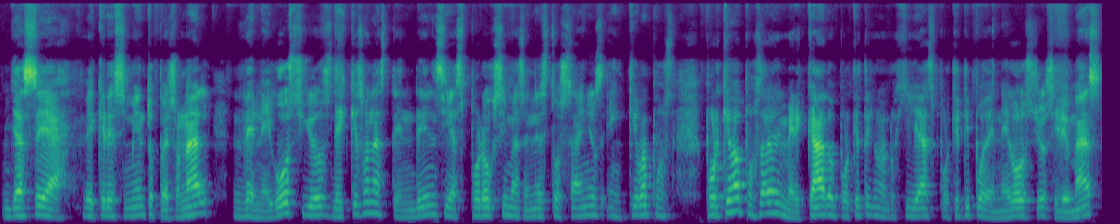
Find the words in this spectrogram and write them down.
ya sea de crecimiento personal, de negocios, de qué son las tendencias próximas en estos años, en qué va a por qué va a apostar el mercado, por qué tecnologías, por qué tipo de negocios y demás,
